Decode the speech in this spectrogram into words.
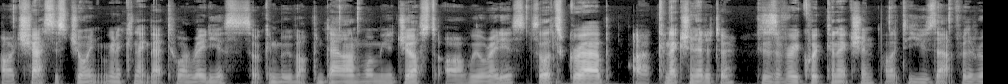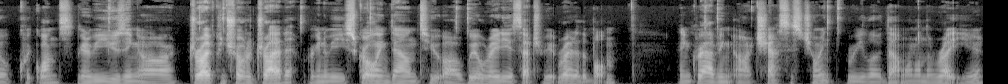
Our chassis joint, we're going to connect that to our radius so it can move up and down when we adjust our wheel radius. So let's grab our connection editor because it's a very quick connection. I like to use that for the real quick ones. We're going to be using our drive control to drive it. We're going to be scrolling down to our wheel radius attribute right at the bottom, then grabbing our chassis joint, reload that one on the right here.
